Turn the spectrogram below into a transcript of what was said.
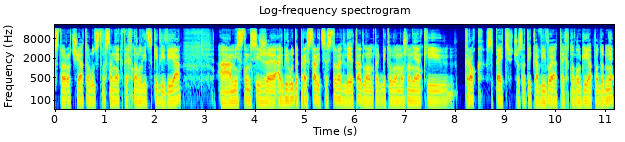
storočí a to ľudstvo sa nejak technologicky vyvíja a myslím si, že ak by ľudia prestali cestovať lietadlom, tak by to bol možno nejaký krok späť, čo sa týka vývoja technológií a podobne.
